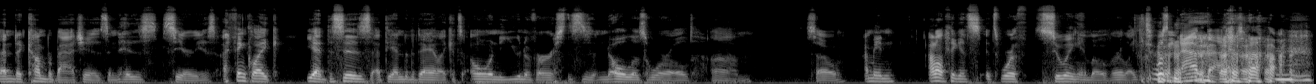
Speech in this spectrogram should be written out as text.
Benedict Cumberbatch is in his series. I think like yeah, this is at the end of the day like its own universe. This is Nola's world. Um, so I mean, I don't think it's it's worth suing him over. Like it wasn't that bad.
